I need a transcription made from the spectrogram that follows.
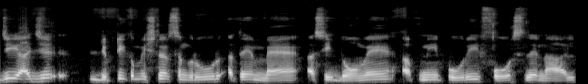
ਜੀ, ਅੱਜ ਡਿਪਟੀ ਕਮਿਸ਼ਨਰ ਸੰਗਰੂਰ ਅਤੇ ਮੈਂ, ਅਸੀਂ ਦੋਵੇਂ ਆਪਣੀ ਪੂਰੀ ਫੋਰਸ ਦੇ ਨਾਲ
